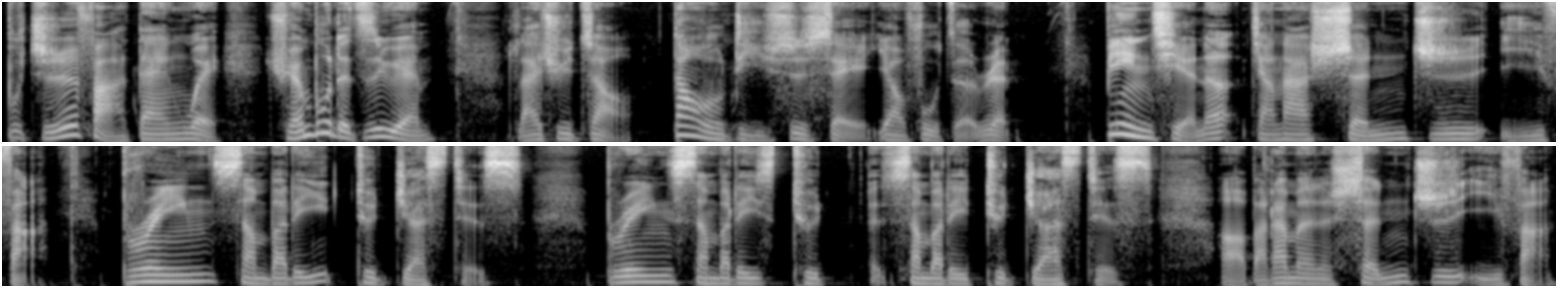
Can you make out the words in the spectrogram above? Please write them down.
不执法单位全部的资源，来去找到底是谁要负责任。 并且呢，将他绳之以法，bring somebody to justice，bring somebody to somebody to justice，啊，把他们绳之以法。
